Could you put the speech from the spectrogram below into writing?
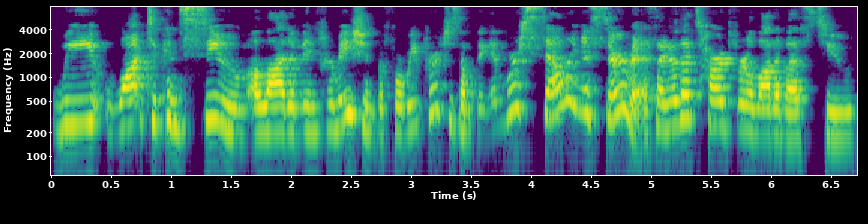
we want to consume a lot of information before we purchase something and we're selling a service. I know that's hard for a lot of us to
